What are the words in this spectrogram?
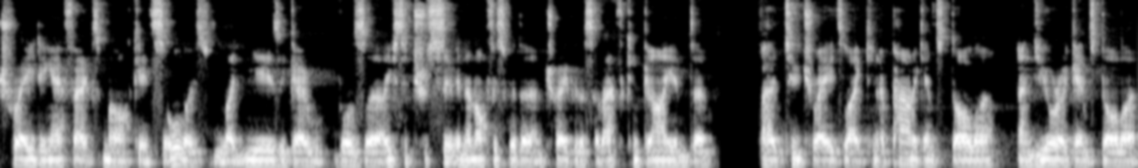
trading FX markets. All those like years ago was uh, I used to tr- sit in an office with a and trade with a South African guy, and um, I had two trades, like you know, pound against dollar and euro against dollar,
